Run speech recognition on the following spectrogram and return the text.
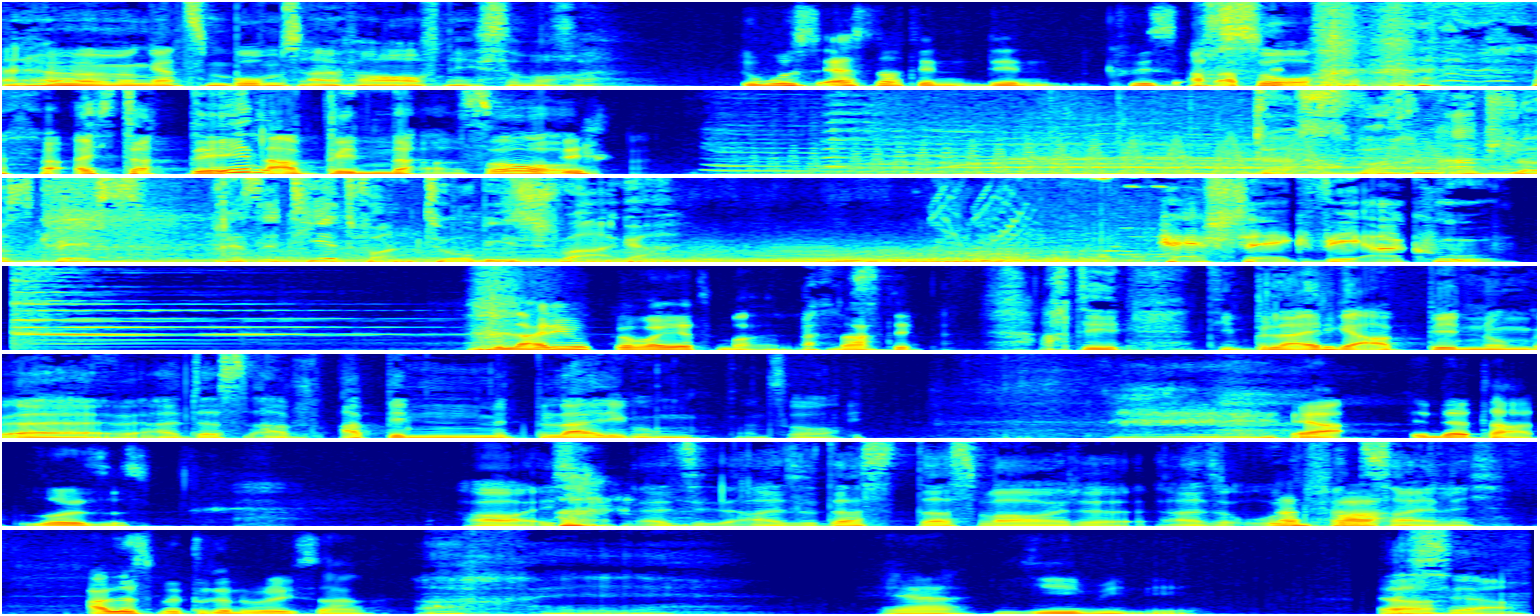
Dann hören wir mit dem ganzen Bums einfach auf nächste Woche. Du musst erst noch den, den Quiz Ach so. ich dachte den Abbinder. So. Das Wochenabschlussquiz. Präsentiert von Tobis Schwager. Hashtag WAQ. Beleidigung können wir jetzt machen. Nach dem. Ach, die, die Beleidigerabbindung, äh, das Ab Abbinden mit Beleidigung und so. Ja, in der Tat, so ist es. Oh, ich, also, also das, das war heute also unverzeihlich. Alles mit drin, würde ich sagen. Ach, hey. Herr Jemini. Ja. Das, ja.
